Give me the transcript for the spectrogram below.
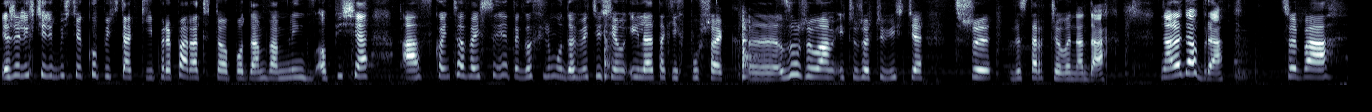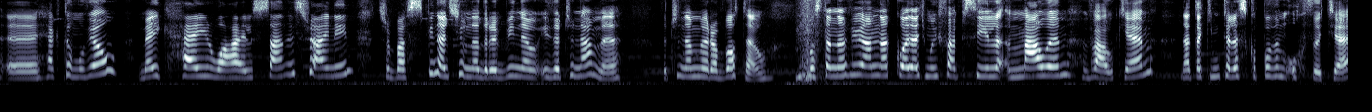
Jeżeli chcielibyście kupić taki preparat, to podam Wam link w opisie, a w końcowej scenie tego filmu dowiecie się, ile takich puszek y, zużyłam i czy rzeczywiście trzy wystarczyły na dach. No ale dobra, trzeba, jak to mówią, make hay while sun is shining. Trzeba wspinać się na drabinę i zaczynamy. Zaczynamy robotę. Postanowiłam nakładać mój Fabsil małym wałkiem na takim teleskopowym uchwycie,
